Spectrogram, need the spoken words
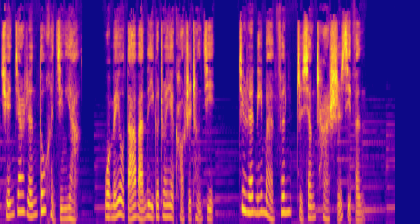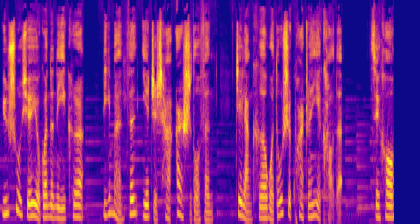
全家人都很惊讶，我没有答完的一个专业考试成绩，竟然离满分只相差十几分，与数学有关的那一科，离满分也只差二十多分。这两科我都是跨专业考的，最后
